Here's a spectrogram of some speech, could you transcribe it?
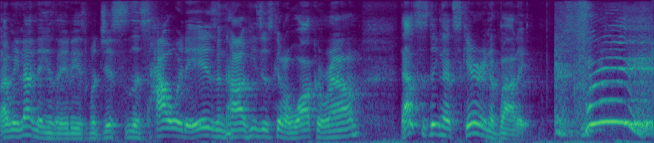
I mean, not niggas are idiots, but just this how it is and how he's just gonna walk around. That's the thing that's scaring about it. Free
